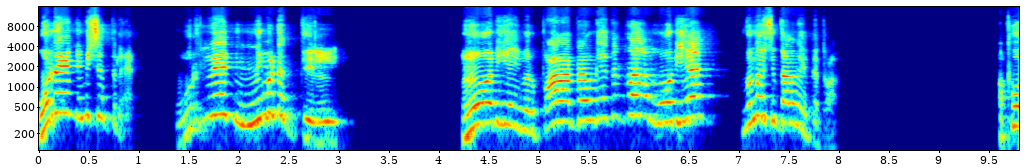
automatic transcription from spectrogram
ஒரே நிமிஷத்துல ஒரே நிமிடத்தில் மோடியை இவர் பாராட்டவங்க கை தட்டுறான் மோடியை விமர்சித்தாலும் கை தட்டுறான் அப்போ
